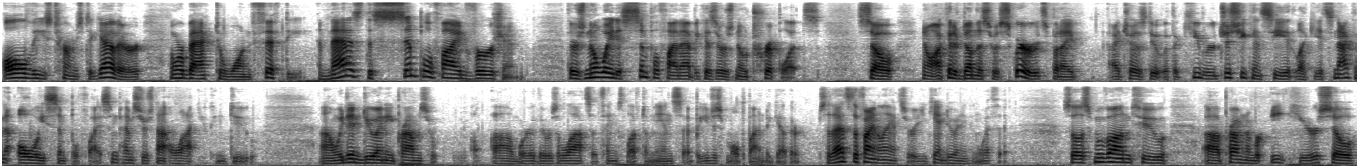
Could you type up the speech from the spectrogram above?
all these terms together, and we're back to 150. And that is the simplified version. There's no way to simplify that because there's no triplets. So, you know, I could have done this with square roots, but I, I chose to do it with a cube root just so you can see it like it's not going to always simplify. Sometimes there's not a lot you can do. Uh, we didn't do any problems uh, where there was lots of things left on the inside, but you just multiply them together. So that's the final answer. You can't do anything with it. So let's move on to uh, problem number eight here. So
